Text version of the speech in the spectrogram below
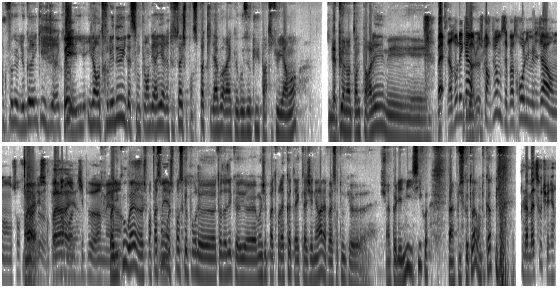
qu'il faut que Yogoriki, je dirais qu'il Oui. est, il, il est entre les deux, il a son plan derrière et tout ça, je pense pas qu'il a à voir avec le Gozoku particulièrement. Il a pu en entendre parler, mais... bah, dans tous les cas, le Scorpion, c'est pas trop l'immédiat, on, on s'en fout. Ouais, ils sont pas là, un petit peu. Hein, mais, Bah, du coup, ouais, je pense, de toute façon, mais- moi, je pense que pour le, étant donné que euh, moi, j'ai pas trop la cote avec la générale, enfin, surtout que je suis un peu l'ennemi ici, quoi. Enfin, plus que toi, en tout cas. La Matsu, tu veux dire?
